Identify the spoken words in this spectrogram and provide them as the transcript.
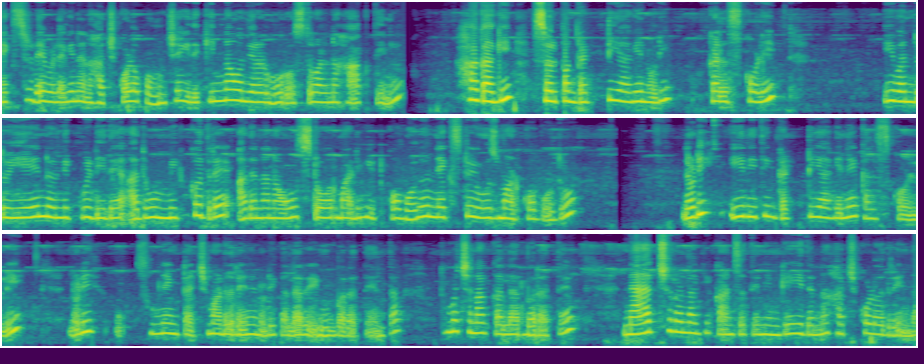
ನೆಕ್ಸ್ಟ್ ಡೇ ಬೆಳಗ್ಗೆ ನಾನು ಹಚ್ಕೊಳ್ಳೋಕ್ಕೂ ಮುಂಚೆ ಇದಕ್ಕಿನ್ನೂ ಒಂದೆರಡು ಮೂರು ವಸ್ತುಗಳನ್ನ ಹಾಕ್ತೀನಿ. ಹಾಗಾಗಿ ಸ್ವಲ್ಪ ಗಟ್ಟಿಯಾಗಿ ನೋಡಿ, ಕಳಿಸ್ಕೊಳ್ಳಿ. ಈ ಒಂದು ಏನು ಲಿಕ್ವಿಡ್ ಇದೆ, ಅದು ಮಿಕ್ಕಿದ್ರೆ ಅದನ್ನು ನಾವು ಸ್ಟೋರ್ ಮಾಡಿ ಇಟ್ಕೋಬೋದು ನೆಕ್ಸ್ಟ್ ಯೂಸ್ ಮಾಡ್ಕೋಬೋದು. ನೋಡಿ, ಈ ರೀತಿ ಗಟ್ಟಿಯಾಗಿಯೇ ಕಲಿಸ್ಕೊಳ್ಳಿ ನೋಡಿ ಸುಮ್ಮನೆ ಹಿಂಗೆ ಟಚ್ ಮಾಡಿದ್ರೇ ನೋಡಿ ಕಲರ್ ಹೆಂಗೆ ಬರುತ್ತೆ ಅಂತ. ತುಂಬ ಚೆನ್ನಾಗಿ ಕಲರ್ ಬರುತ್ತೆ. ನ್ಯಾಚುರಲ್ ಆಗಿ ಕಾಣಿಸುತ್ತೆ ನಿಮಗೆ ಇದನ್ನು ಹಚ್ಕೊಳ್ಳೋದ್ರಿಂದ.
